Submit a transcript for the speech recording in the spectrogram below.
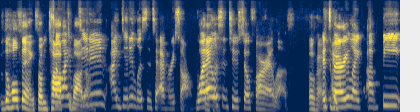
The whole thing from top so to bottom. I didn't I didn't listen to every song. What okay. I listened to so far I love. Okay. It's very I, like upbeat,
